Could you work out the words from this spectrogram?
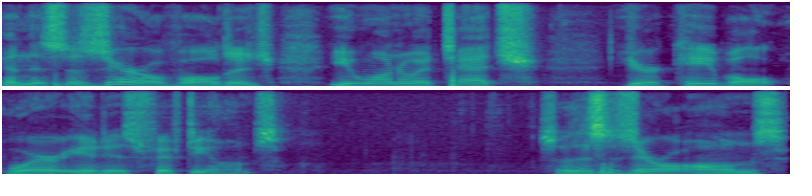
and this is zero voltage, you want to attach your cable where it is 50 ohms. So this is zero ohms,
